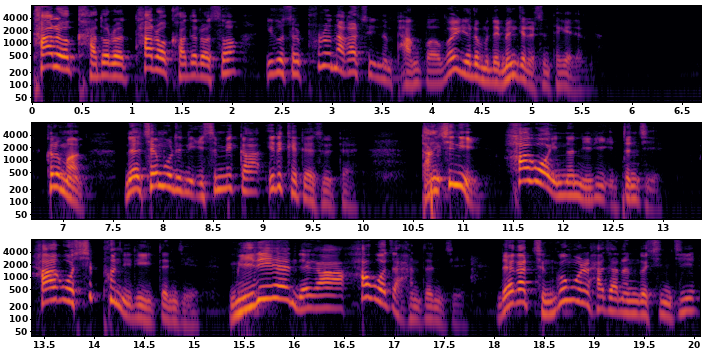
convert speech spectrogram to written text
타로 카드로 타로 카드로서 이것을 풀어나갈 수 있는 방법을 여러분들 명제를 선택해야 됩니다. 그러면 내 재물이 있습니까? 이렇게 됐을 때 당신이 하고 있는 일이 있든지 하고 싶은 일이 있든지 미래에 내가 하고자 한든지 내가 전공을 하자는 것인지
